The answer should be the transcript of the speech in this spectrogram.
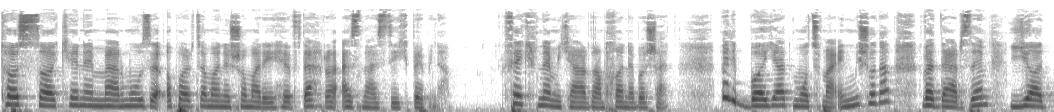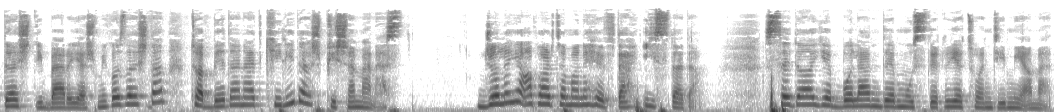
تا ساکن مرموز آپارتمان شماره 17 را از نزدیک ببینم. فکر نمی کردم خانه باشد ولی باید مطمئن می شدم و در زم یادداشتی برایش می گذاشتم تا بداند کلیدش پیش من است جلوی آپارتمان 17 ایستادم صدای بلند موسیقی تندی می آمد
